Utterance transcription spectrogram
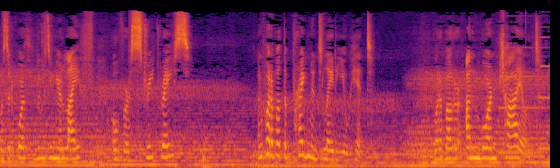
Was it worth losing your life over a street race? And what about the pregnant lady you hit? What about her unborn child?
